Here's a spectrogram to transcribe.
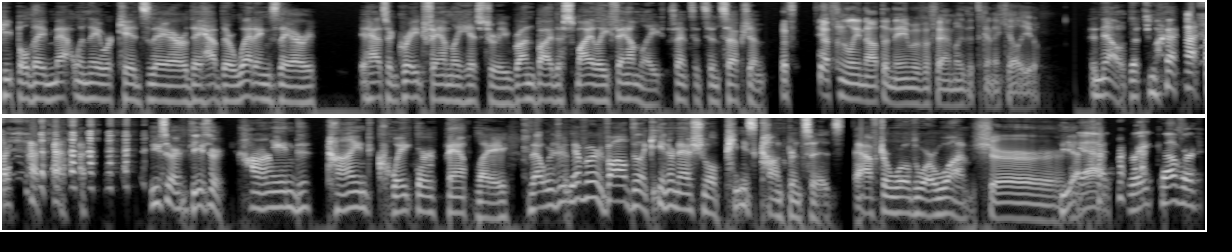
people they met when they were kids there. They have their weddings there. It, it has a great family history run by the Smiley family since its inception. That's definitely not the name of a family that's going to kill you. No, that's these are these are kind, kind Quaker family that were never involved in like international peace conferences after World War One. Sure. Yeah. yeah. great cover.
